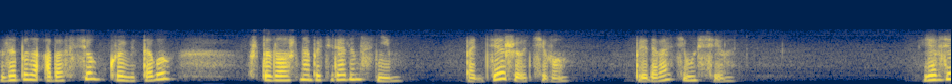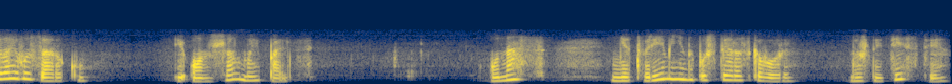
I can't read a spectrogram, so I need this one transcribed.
Забыла обо всем, кроме того, что должна быть рядом с ним, поддерживать его, придавать ему силы. Я взяла его за руку, и он сжал мои пальцы. У нас нет времени на пустые разговоры. Нужны действия,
